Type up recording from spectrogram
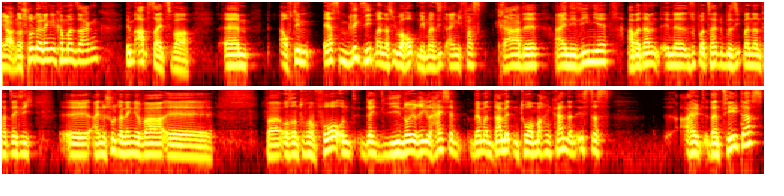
ja, einer Schulterlänge kann man sagen, im Abseits war. Ähm, auf dem ersten Blick sieht man das überhaupt nicht. Man sieht eigentlich fast gerade eine Linie, aber dann in der Superzeitlupe sieht man dann tatsächlich, äh, eine Schulterlänge war, äh, war Ozan Tufan vor und die neue Regel heißt ja, wenn man damit ein Tor machen kann, dann ist das halt, dann zählt das.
